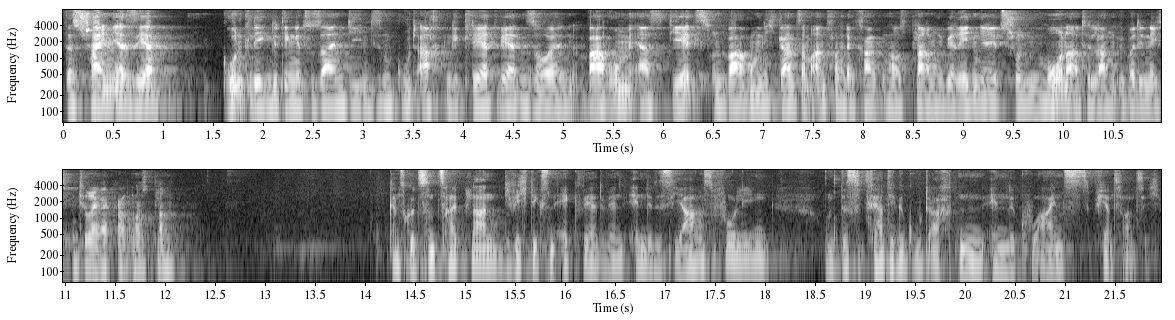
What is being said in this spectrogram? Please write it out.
Das scheinen ja sehr grundlegende Dinge zu sein, die in diesem Gutachten geklärt werden sollen. Warum erst jetzt und warum nicht ganz am Anfang der Krankenhausplanung? Wir reden ja jetzt schon monatelang über den nächsten Thüringer Krankenhausplan. Ganz kurz zum Zeitplan. Die wichtigsten Eckwerte werden Ende des Jahres vorliegen und das fertige Gutachten Ende Q1 24.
